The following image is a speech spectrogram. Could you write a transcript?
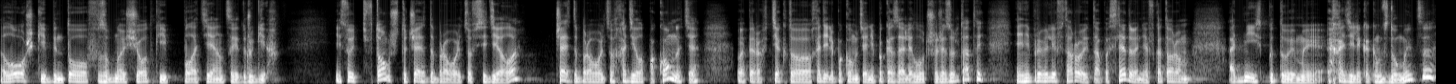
ложки, бинтов, зубной щетки, полотенца и других. И суть в том, что часть добровольцев сидела, часть добровольцев ходила по комнате. Во-первых, те, кто ходили по комнате, они показали лучшие результаты, и они провели второй этап исследования, в котором одни испытуемые ходили, как им вздумается,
